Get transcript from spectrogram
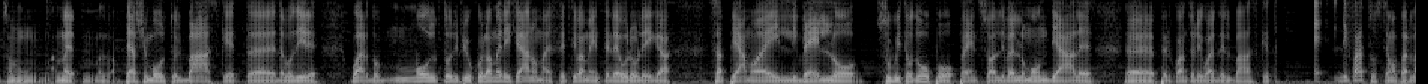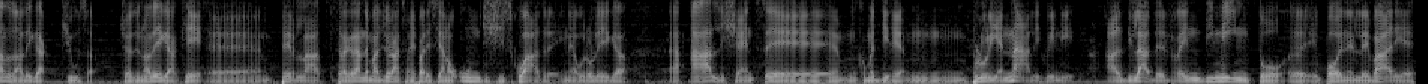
sono, a me piace molto il basket, eh, devo dire, guardo molto di più quello americano, ma effettivamente l'Eurolega sappiamo è il livello subito dopo, penso, a livello mondiale eh, per quanto riguarda il basket. E di fatto stiamo parlando di una lega chiusa, cioè di una lega che eh, per la stragrande maggioranza, mi pare siano 11 squadre in Eurolega, ha licenze, mm, come dire, mm, pluriennali, quindi al di là del rendimento eh, poi nelle varie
